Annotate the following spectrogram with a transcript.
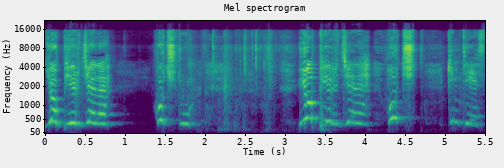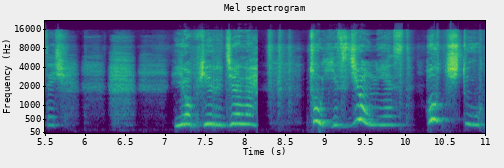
Ja pierdzielę! Chodź tu! Ja pierdzielę! Chodź! Kim ty jesteś? Ja pierdzielę! Tu jest, gdzie on jest? Chodź tu!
